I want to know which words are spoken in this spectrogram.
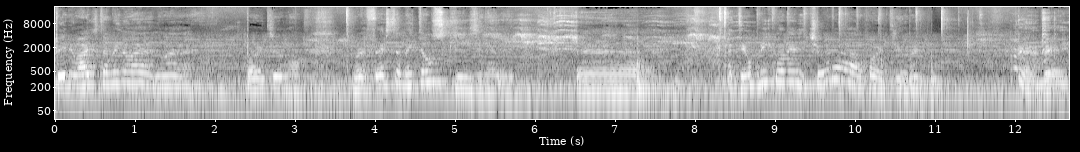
Pennywise também não é, não é Power Trio, não. No FX também tem uns 15, né, velho? É... é, tem um Blink-182 era Power Trio, né? É, velho.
